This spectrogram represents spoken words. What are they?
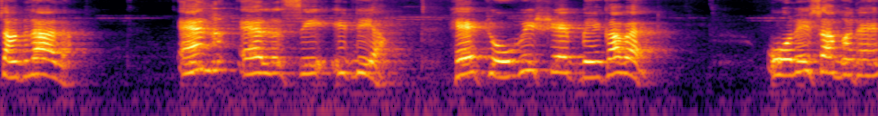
चांगला आला. एन एल सी इंडिया हे चोवीसशे मेगावॅट ओरिसामध्ये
